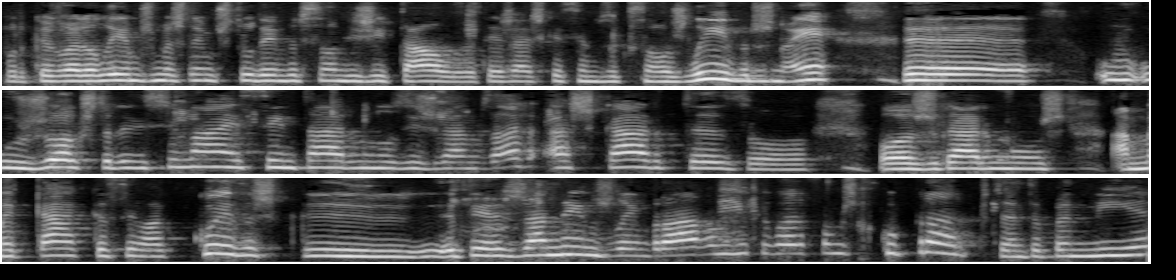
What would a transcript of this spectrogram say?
porque agora lemos, mas lemos tudo em versão digital, até já esquecemos o que são os livros, não é? Uh, os jogos tradicionais, sentarmos e jogarmos às cartas ou, ou jogarmos à macaca, sei lá, coisas que até já nem nos lembrávamos e que agora fomos recuperar. Portanto, a pandemia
